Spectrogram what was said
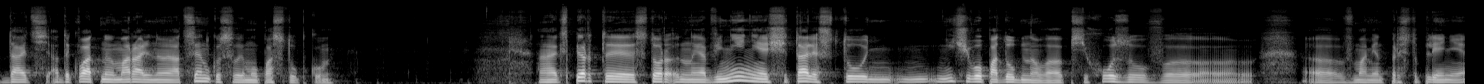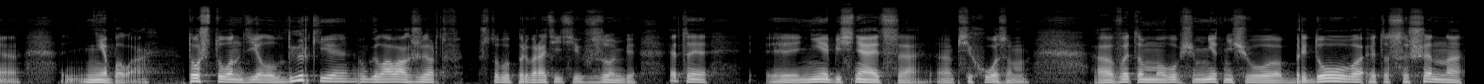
дать адекватную моральную оценку своему поступку. А эксперты стороны обвинения считали, что ничего подобного психозу в, э, в момент преступления не было. То, что он делал дырки в головах жертв, чтобы превратить их в зомби. Это э, не объясняется э, психозом. Э, в этом, в общем, нет ничего бредового. Это совершенно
